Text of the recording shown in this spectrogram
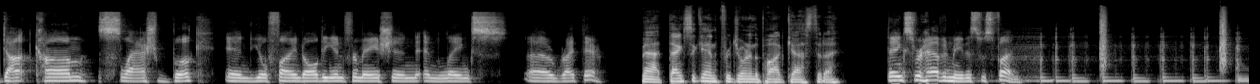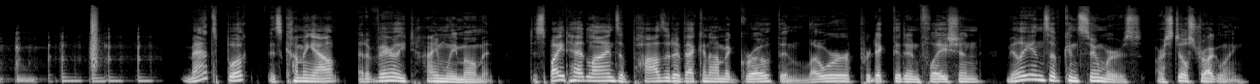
dot com slash book. And you'll find all the information and links uh, right there. Matt, thanks again for joining the podcast today. Thanks for having me. This was fun. Matt's book is coming out at a very timely moment. Despite headlines of positive economic growth and lower predicted inflation, millions of consumers are still struggling.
